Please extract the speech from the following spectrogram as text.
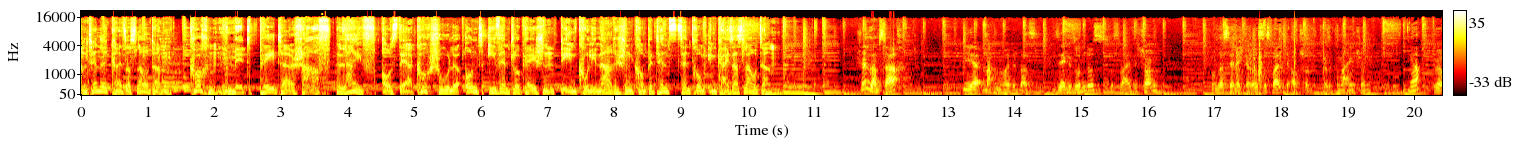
Antenne Kaiserslautern. Kochen mit Peter Scharf. Live aus der Kochschule und Event Location, dem kulinarischen Kompetenzzentrum in Kaiserslautern. Schönen Samstag. Wir machen heute was sehr Gesundes, das weiß ich schon. Und was sehr Leckeres, das weiß ich auch schon. Also kann man eigentlich schon, Ja, ja.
